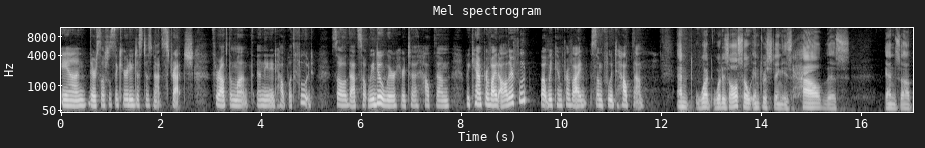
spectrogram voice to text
and their Social Security just does not stretch throughout the month and they need help with food. So that's what we do. We're here to help them. We can't provide all their food, but we can provide some food to help them. And what, what is also interesting is how this ends up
